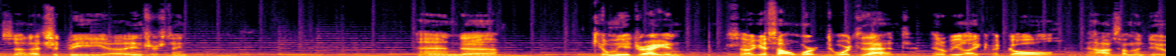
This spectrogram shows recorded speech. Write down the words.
So that should be uh, interesting and uh, kill me a dragon. So I guess I'll work towards that. It'll be like a goal, and I'll have something to do.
